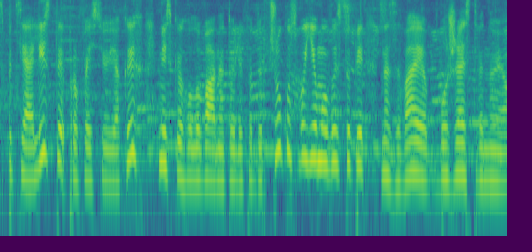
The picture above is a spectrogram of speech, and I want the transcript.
спеціалісти, професію яких міський голова Анатолій Федорчук у своєму виступі називає божественною.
